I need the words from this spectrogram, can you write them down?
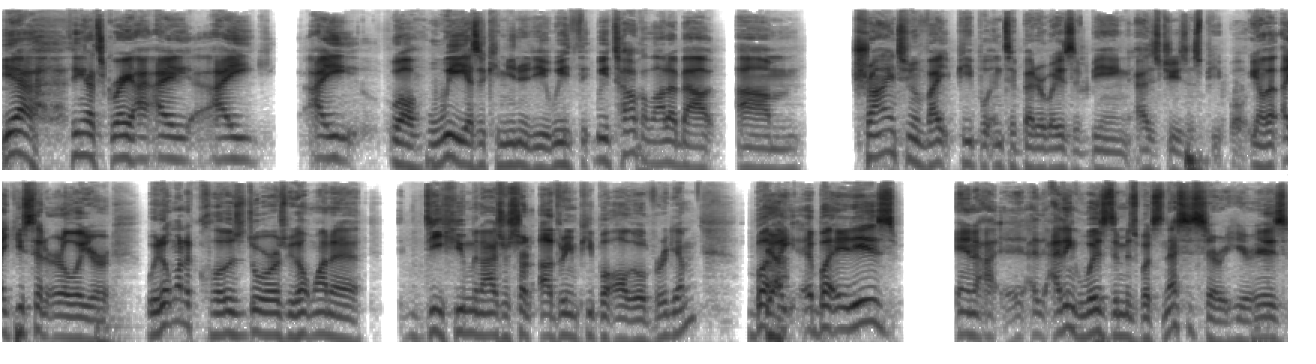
Yeah, I think that's great. I, I, I I well, we as a community, we th- we talk a lot about um, trying to invite people into better ways of being as Jesus people. You know, like you said earlier, we don't want to close doors. We don't want to dehumanize or start othering people all over again. But yeah. I, but it is, and I I think wisdom is what's necessary here. Is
